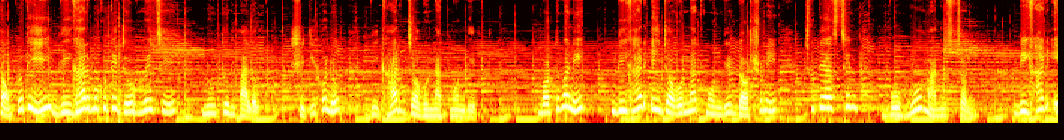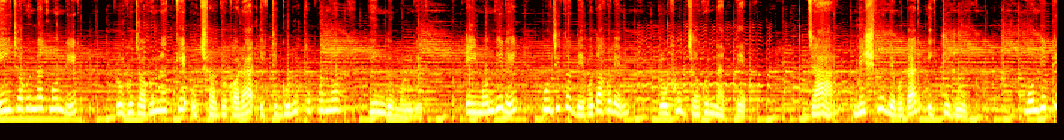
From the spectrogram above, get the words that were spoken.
সম্প্রতি দীঘার মুকুটে যোগ হয়েছে নতুন পালক। সেটি হলো দীঘার জগন্নাথ মন্দির। বর্তমানে দীঘার এই জগন্নাথ মন্দির দর্শনে ছুটে আসছেন বহু মানুষজন। দীঘার এই জগন্নাথ মন্দির প্রভু জগন্নাথকে উৎসর্গ করা একটি গুরুত্বপূর্ণ হিন্দু মন্দির। এই মন্দিরে পূজিত দেবতা হলেন প্রভু জগন্নাথ দেব, যা বিষ্ণু দেবতার একটি রূপ। মন্দিরটি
